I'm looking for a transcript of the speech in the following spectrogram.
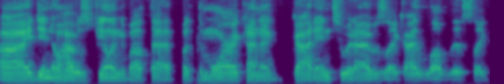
I didn't know how I was feeling about that. But the more I kind of got into it, I was like, I love this. Like,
